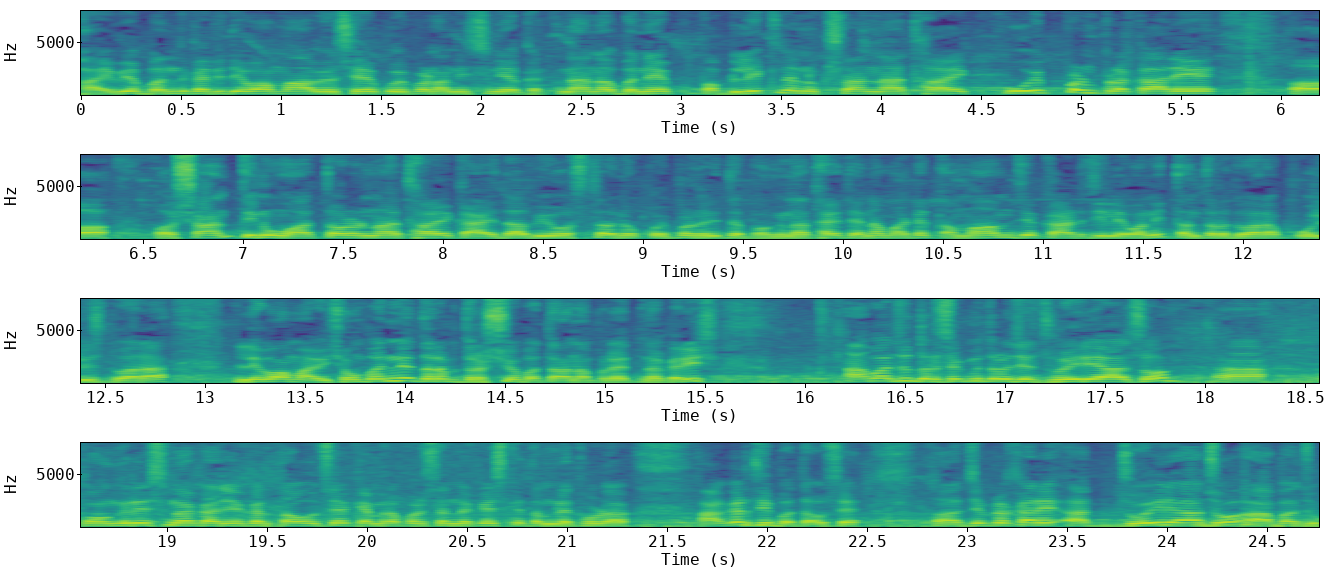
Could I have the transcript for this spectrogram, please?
હાઈવે બંધ કરી દેવામાં આવ્યો છે. કોઈ પણ અનિચ્છનીય ઘટના ન બને, પબ્લિકને નુકસાન ના થાય, કોઈ પણ પ્રકારે અશાંતિનું વાતાવરણ ના થાય, કાયદા વ્યવસ્થાનો કોઈ પણ રીતે ભંગ ના થાય, તેના માટે તમામ કાળજી લેવાની તંત્ર દ્વારા, પોલીસ દ્વારા લેવામાં આવી છે. હું બંને તરફ દ્રશ્યો બતાવવાનો પ્રયત્ન કરીશ. આ બાજુ દર્શક મિત્રો જે જોઈ રહ્યા છો, આ કોંગ્રેસના કાર્યકર્તાઓ છે, કેમેરા પર્સનને કહીશ કે તમને થોડા આગળથી બતાવશે. જે પ્રકારે આ જોઈ રહ્યા છો, આ બાજુ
